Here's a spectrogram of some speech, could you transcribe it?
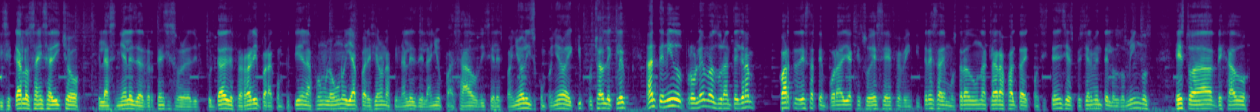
Dice Carlos Sainz ha dicho que las señales de advertencia sobre las dificultades de Ferrari para competir en la Fórmula 1 ya aparecieron a finales del año pasado. Dice el español y su compañero de equipo Charles Leclerc han tenido problemas durante gran parte de esta temporada ya que su SF23 ha demostrado una clara falta de consistencia, especialmente los domingos. Esto ha dejado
